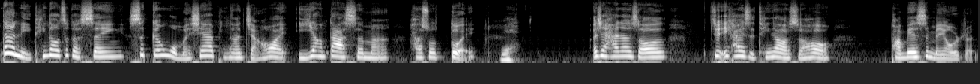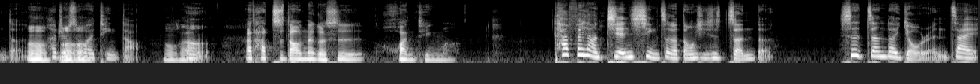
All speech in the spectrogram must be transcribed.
那你听到这个声音是跟我们现在平常讲话一样大声吗？’他说：‘对。’哇！而且他那时候就一开始听到的时候，旁边是没有人的，嗯他就是会听到。嗯，那他知道那个是幻听吗？他非常坚信这个东西是真的，是真的有人在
